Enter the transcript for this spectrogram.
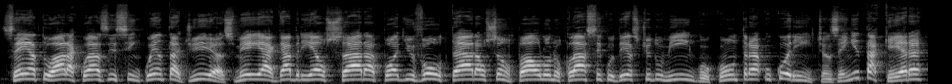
Sem atuar há quase 50 dias, meia Gabriel Sara pode voltar ao São Paulo no clássico deste domingo contra o Corinthians em Itaquera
